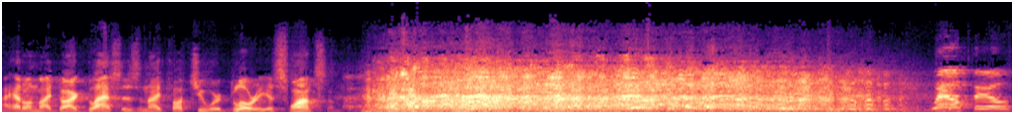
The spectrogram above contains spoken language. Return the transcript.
I had on my dark glasses, and I thought you were Gloria Swanson. Well, Phil,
